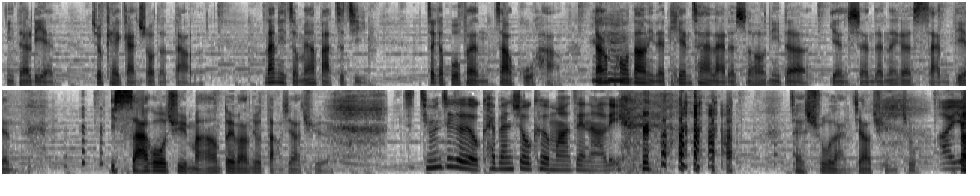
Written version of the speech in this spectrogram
你的脸就可以感受得到了。那你怎么样把自己这个部分照顾好？当碰到你的天菜来的时候，嗯、你的眼神的那个闪电 一杀过去，马上对方就倒下去了。请问这个有开班授课吗？在哪里？在树懒教群主。哎呦，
